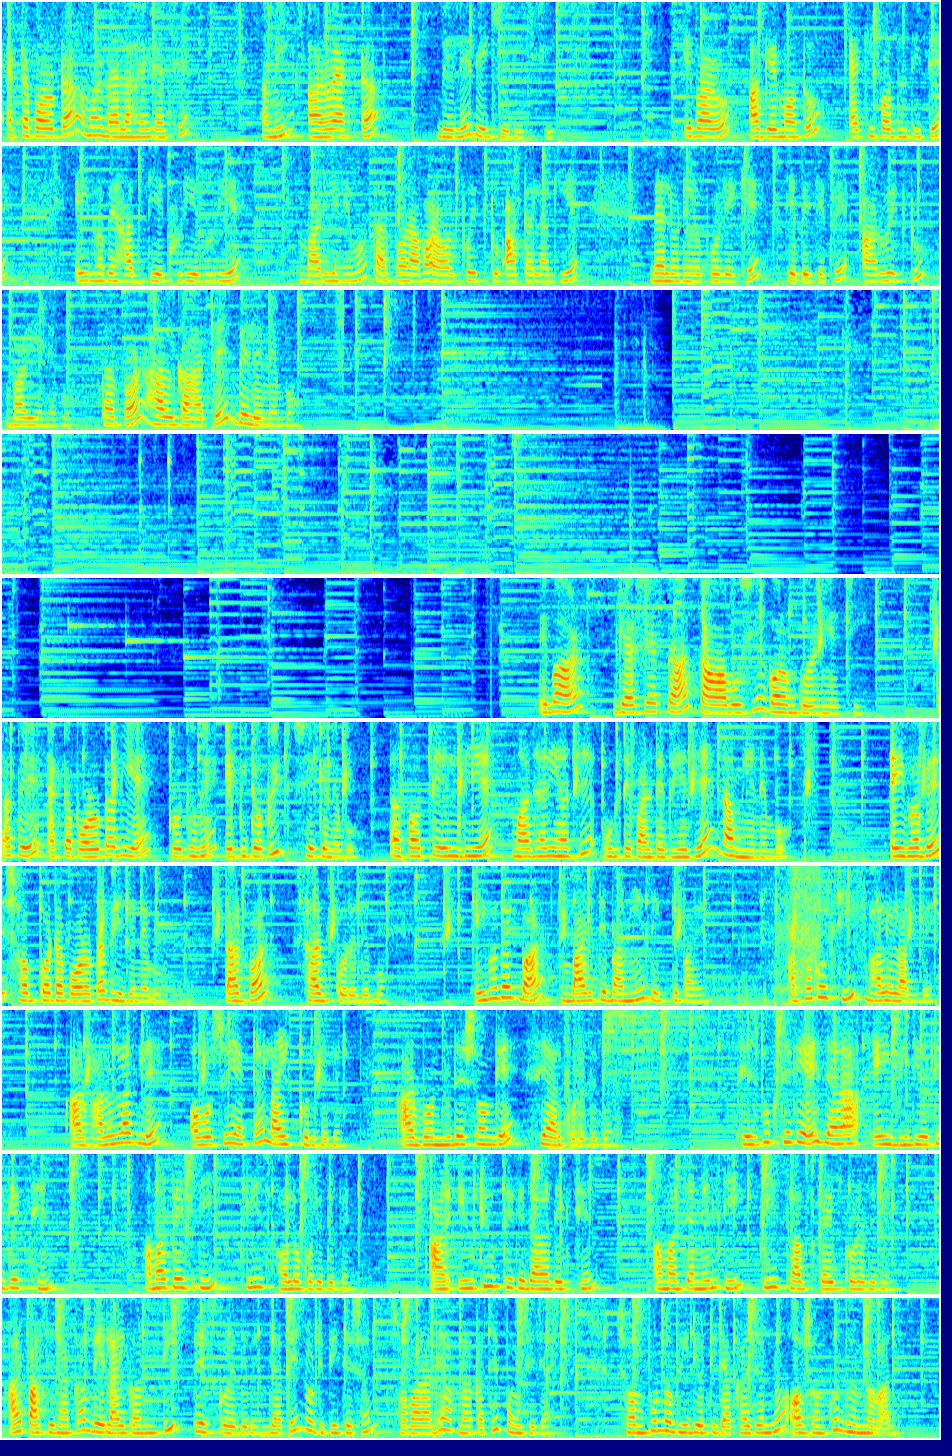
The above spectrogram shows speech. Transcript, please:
একটা পরোটা আমার বেলা হয়ে গেছে। আমি আরও একটা বেলে দেখিয়ে দিচ্ছি। এবারও আগের মতো একই পদ্ধতিতে এইভাবে হাত দিয়ে ঘুরিয়ে ঘুরিয়ে বাড়িয়ে নেব। তারপর আবার অল্প একটু আটা লাগিয়ে বেলনের ওপর রেখে চেপে চেপে আরও একটু বাড়িয়ে নেব। তারপর হালকা হাতে বেলে নেব। এবার গ্যাসে একটা তাওয়া বসিয়ে গরম করে নিয়েছি। তাতে একটা পরোটা দিয়ে প্রথমে এপিটোপিট সেঁকে নেব। তারপর তেল দিয়ে মাঝারি আঁচে উল্টে পাল্টে ভেজে নামিয়ে নেব। এইভাবে সব কটা পরোটা ভেজে নেব। তারপর সার্ভ করে দেব। এইভাবে একবার বাড়িতে বানিয়ে দেখতে পারেন। আশা করছি ভালো লাগবে। আর ভালো লাগলে অবশ্যই একটা লাইক করে দেবেন। আর বন্ধুদের সঙ্গে শেয়ার করে দেবেন। ফেসবুক থেকে যারা এই ভিডিওটি দেখছেন, আমার পেজটি প্লিজ ফলো করে দেবেন। আর ইউটিউব থেকে যারা দেখছেন, আমার চ্যানেলটি প্লিজ সাবস্ক্রাইব করে দেবেন। আর পাশে থাকা বেল আইকনটি প্রেস করে দেবেন যাতে নোটিফিকেশন সবার আগে আপনার কাছে পৌঁছে যায়। সম্পূর্ণ ভিডিওটি দেখার জন্য অসংখ্য ধন্যবাদ।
